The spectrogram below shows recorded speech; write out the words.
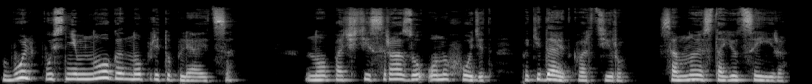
Боль пусть немного, но притупляется. Но почти сразу он уходит, покидает квартиру. Со мной остается Ира.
